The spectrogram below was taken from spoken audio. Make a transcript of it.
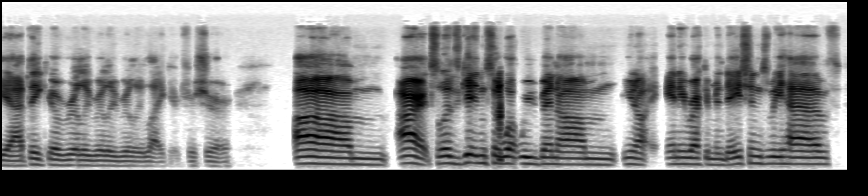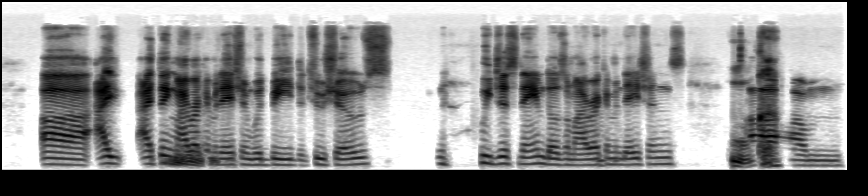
Yeah, I think you'll really, really, really like it for sure. Um, all right, so let's get into what we've been um, you know, any recommendations we have. Uh I I think my recommendation would be the two shows we just named. Those are my recommendations. Okay. Um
